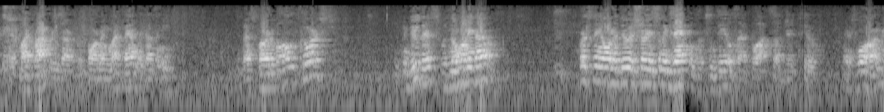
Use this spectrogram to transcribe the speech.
If my properties aren't performing, my family doesn't eat. The best part of all, of course, you can can do this with no money down. First thing I want to do is show you some examples of some deals I've bought subject to. There's one.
